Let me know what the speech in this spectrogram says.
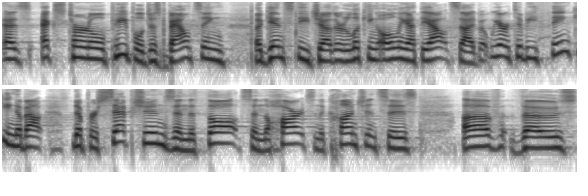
as external people, just bouncing against each other, looking only at the outside, but we are to be thinking about the perceptions and the thoughts and the hearts and the consciences of those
